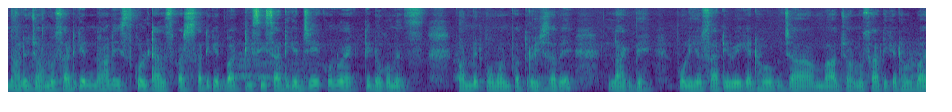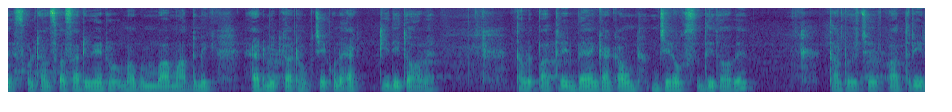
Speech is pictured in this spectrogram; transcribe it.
নাহলে জন্ম সার্টিফিকেট নাহলে স্কুল ট্রান্সফার সার্টিফিকেট বা টিসি সার্টিফিকেট যে কোনো একটি ডকুমেন্টস জন্মের প্রমাণপত্র হিসাবে লাগবে। পোলিও সার্টিফিকেট হোক যা, বা জন্ম সার্টিফিকেট হোক, বা স্কুল ট্রান্সফার সার্টিফিকেট হোক, বা- মাধ্যমিক অ্যাডমিট কার্ড হোক যে কোনো একটি দিতে হবে। তারপরে পাত্রীর ব্যাংক অ্যাকাউন্ট জেরক্স দিতে হবে। তারপর হচ্ছে পাত্রীর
